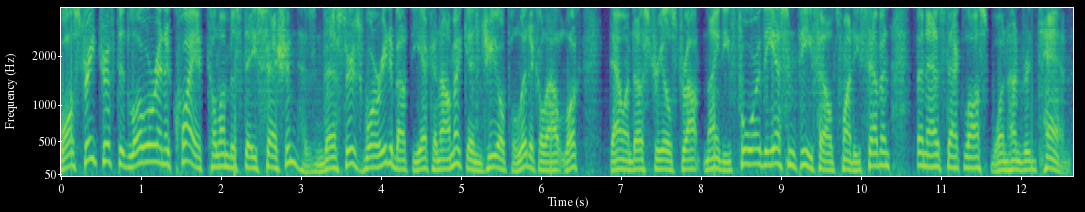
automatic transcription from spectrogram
Wall Street drifted lower in a quiet Columbus Day session as investors worried about the economic and geopolitical outlook. Dow Industrials dropped 94, the S&P fell 27, the Nasdaq lost 110.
